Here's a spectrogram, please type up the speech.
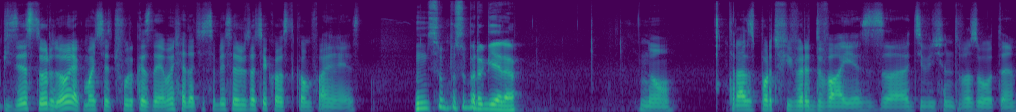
Biznes Tour, no jak macie czwórkę znajomych, siadacie sobie, sobie rzucacie kostką, fajnie jest. Mm, Super, super giera. No. Transport Fever 2 jest za 92 zł.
